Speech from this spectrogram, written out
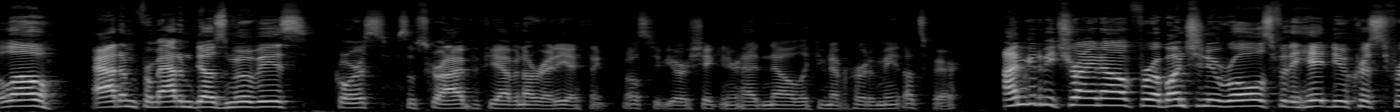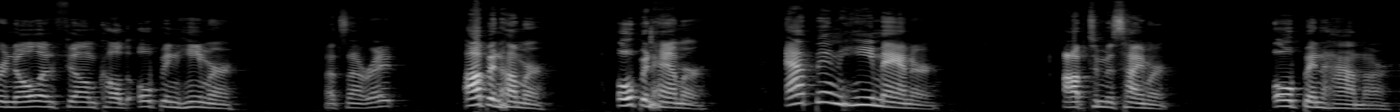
Hello, Adam from Adam Does Movies. Course, subscribe if you haven't already. I think most of you are shaking your head no, like you've never heard of me. That's fair. I'm going to be trying out for a bunch of new roles for the hit new Christopher Nolan film called Oppenheimer. That's not right? Oppenheimer. Oppenhammer. Appenheimer. Optimusheimer. Oppenheimer.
